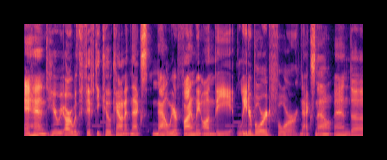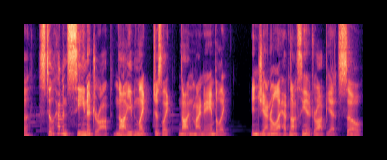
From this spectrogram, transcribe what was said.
And here we are with 50 kill count at Nex. Now we are finally on the leaderboard for Nex now, and uh, still haven't seen a drop. Not even like, just like, not in my name, but like in general, I have not seen a drop yet. So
